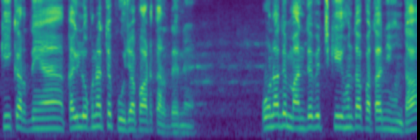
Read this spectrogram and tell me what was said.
ਕੀ ਕਰਦੇ ਆ ਕਈ ਲੋਕ ਨਾ ਇੱਥੇ ਪੂਜਾ ਪਾਠ ਕਰਦੇ ਨੇ। ਉਹਨਾਂ ਦੇ ਮਨ ਦੇ ਵਿੱਚ ਕੀ ਹੁੰਦਾ ਪਤਾ ਨਹੀਂ ਹੁੰਦਾ।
